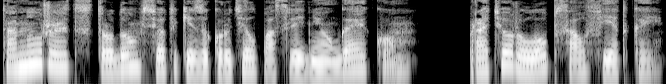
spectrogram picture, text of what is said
Тануржец с трудом все таки закрутил последнюю гайку, протер лоб салфеткой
